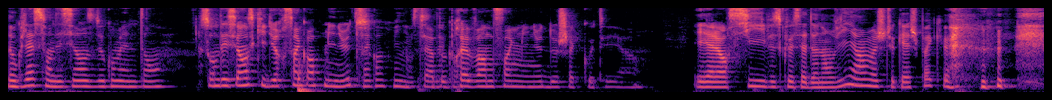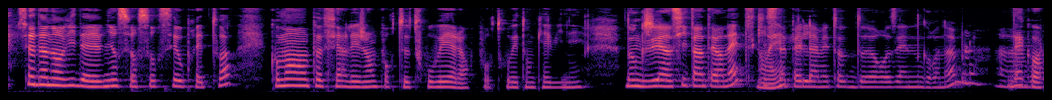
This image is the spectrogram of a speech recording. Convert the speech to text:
Donc là, ce sont des séances de combien de temps? Ce sont des séances qui durent 50 minutes. 50 minutes. C'est à peu près 25 minutes de chaque côté. Hein. Et alors si, parce que ça donne envie, hein, moi je te cache pas que ça donne envie d'aller venir se ressourcer auprès de toi. Comment peuvent faire les gens pour te trouver alors, pour trouver ton cabinet? Donc j'ai un site internet qui s'appelle la méthode de Rosen Grenoble. Euh, D'accord.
